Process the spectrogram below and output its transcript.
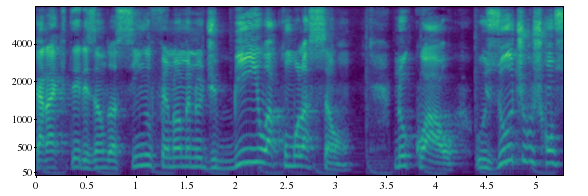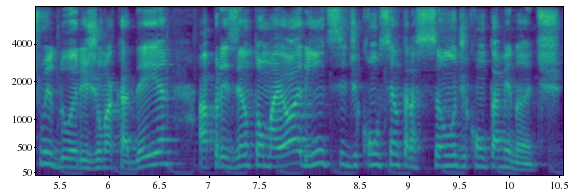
caracterizando assim o fenômeno de bioacumulação, no qual os últimos consumidores de uma cadeia apresentam maior índice de concentração de contaminantes.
